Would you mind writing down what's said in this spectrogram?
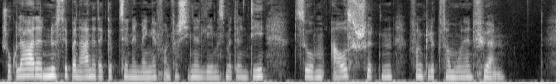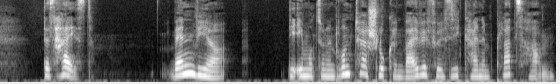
Schokolade, Nüsse, Banane, da gibt's ja eine Menge von verschiedenen Lebensmitteln, die zum Ausschütten von Glückshormonen führen. Das heißt, wenn wir die Emotionen runterschlucken, weil wir für sie keinen Platz haben,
